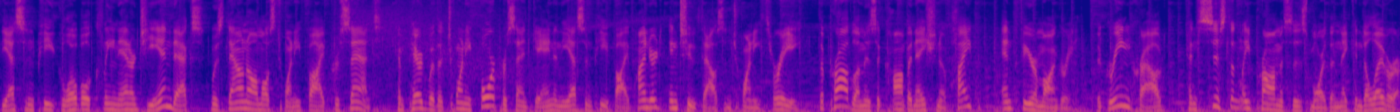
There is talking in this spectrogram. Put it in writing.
The S&P Global Clean Energy Index was down almost 25%, compared with a 24% gain in the S&P 500 in 2023. The problem is a combination of hype and fear-mongering. The green crowd consistently promises more than they can deliver.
